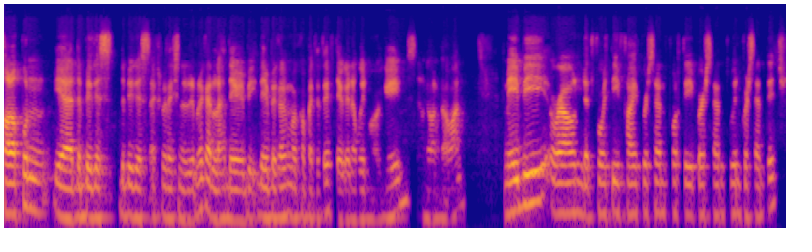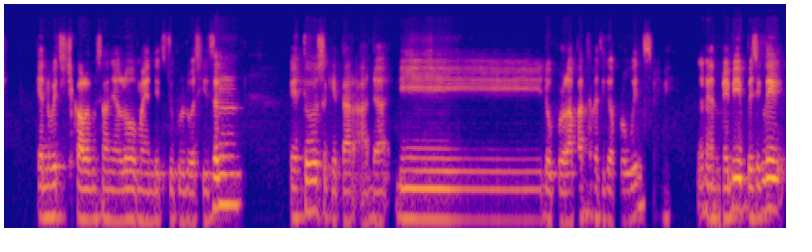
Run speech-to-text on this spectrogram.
kalaupun ya yeah, the biggest the biggest expectation dari mereka adalah they they becoming more competitive, they're gonna win more games dan kawan-kawan. Maybe around that 45%, 40% win percentage in which kalau misalnya lo main di 72 season itu sekitar ada di 28 sampai 30 wins maybe. Mm-hmm. And maybe basically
